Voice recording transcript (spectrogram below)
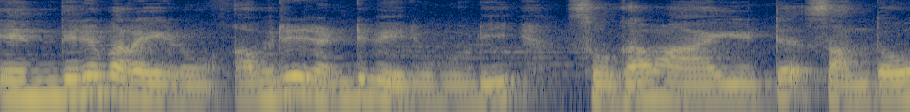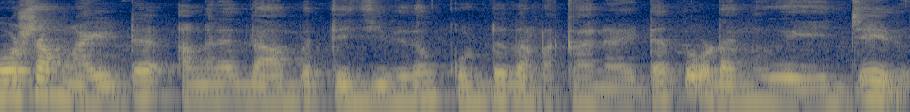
എന്തിനു പറയണു? അവർ രണ്ടുപേരും കൂടി സുഖമായിട്ട് സന്തോഷമായിട്ട് അങ്ങനെ ദാമ്പത്യ ജീവിതം കൊണ്ടു നടക്കാനായിട്ട് തുടങ്ങുകയും ചെയ്തു.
